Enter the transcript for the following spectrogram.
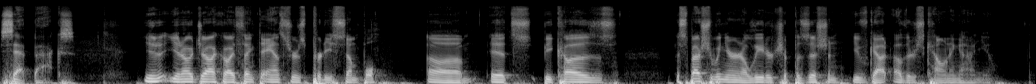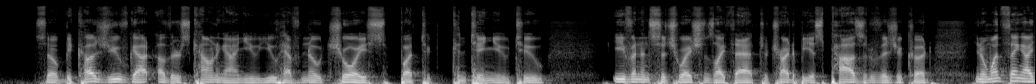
setbacks? You, you know, Jocko, I think the answer is pretty simple. Uh, it's because, especially when you're in a leadership position, you've got others counting on you. So, because you've got others counting on you, you have no choice but to continue to, even in situations like that, to try to be as positive as you could. You know, one thing I,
